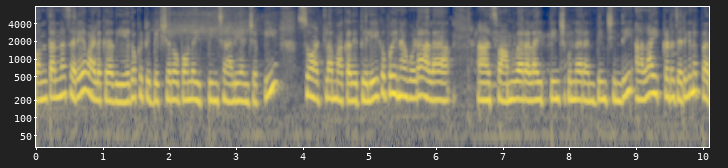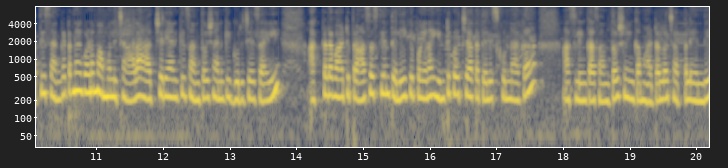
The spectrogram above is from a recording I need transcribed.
కొంతన్నా సరే వాళ్ళకి అది ఏదో ఒకటి భిక్ష రూపంలో ఇప్పించాలి అని చెప్పి. సో అట్లా మాకు అది తెలియకపోయినా కూడా అలా స్వామివారు అలా ఇప్పించుకున్నారనిపించింది. అలా ఇక్కడ జరిగిన ప్రతి సంఘటన కూడా మమ్మల్ని చాలా ఆశ్చర్యానికి సంతోషానికి గురి చేశాయి. అక్కడ వాటి ప్రాశస్త్యం తెలియకపోయినా ఇంటికి వచ్చాక తెలుసుకున్నాక అసలు ఇంకా సంతోషం ఇంకా మాటల్లో చెప్పలేంది.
